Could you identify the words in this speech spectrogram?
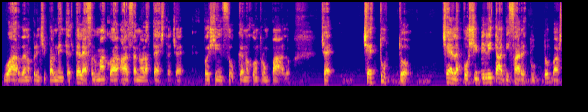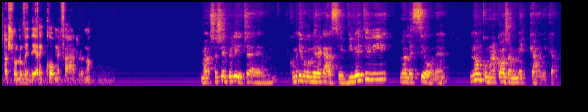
guardano principalmente il telefono, manco alzano la testa, cioè poi si inzuccano contro un palo. Cioè, c'è tutto, c'è la possibilità di fare tutto, basta solo vedere come farlo, no? Ma sei sempre lì, cioè, come dico con i miei ragazzi, vivetevi la lezione non come una cosa meccanica,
